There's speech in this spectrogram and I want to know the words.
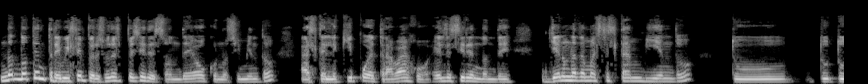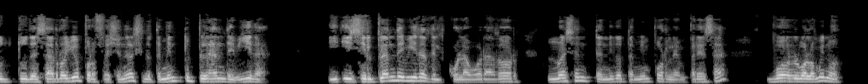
no, no te entrevisten, pero es una especie de sondeo o conocimiento hasta el equipo de trabajo. Es decir, en donde ya no nada más te están viendo tu, tu, tu, tu desarrollo profesional, sino también tu plan de vida. Y, y si el plan de vida del colaborador no es entendido también por la empresa, vuelvo a lo mismo.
